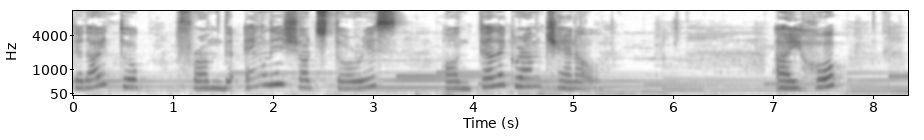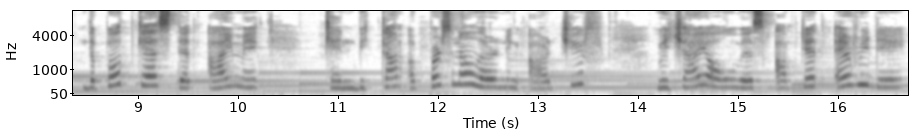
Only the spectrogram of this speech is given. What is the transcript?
that I took from the English short stories on Telegram channel. I hope the podcast that I make can become a personal learning archive which I always update every day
